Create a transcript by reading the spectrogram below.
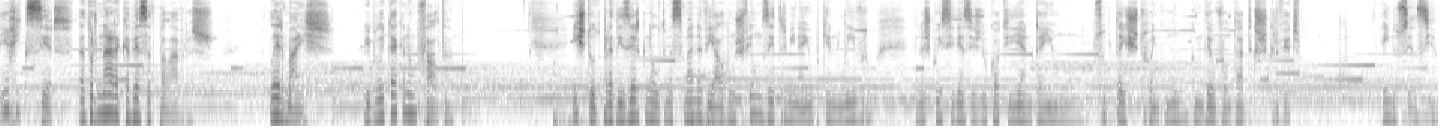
enriquecer, adornar a cabeça de palavras. Ler mais. Biblioteca não me falta. Isto tudo para dizer que na última semana vi alguns filmes e terminei um pequeno livro que nas coincidências do cotidiano tem um subtexto em comum que me deu vontade de escrever. A inocência.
